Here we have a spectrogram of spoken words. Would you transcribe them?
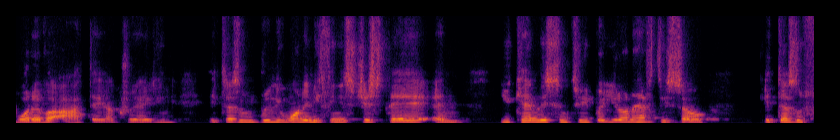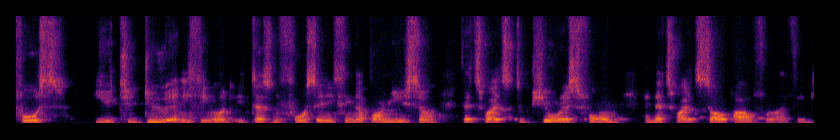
whatever art they are creating. It doesn't really want anything. It's just there and you can listen to it, but you don't have to. So it doesn't force you to do anything or it doesn't force anything upon you. So that's why it's the purest form and that's why it's so powerful, I think.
